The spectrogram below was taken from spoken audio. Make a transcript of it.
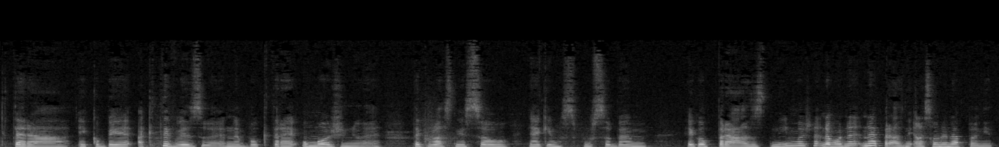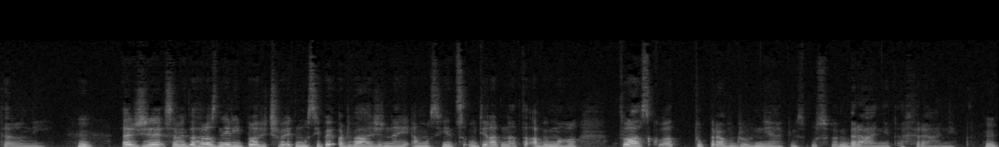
Která jakoby je aktivizuje nebo která je umožňuje, tak vlastně jsou nějakým způsobem jako prázdný možná, nebo ne, ne prázdný, ale jsou nenaplnitelný. Hm. A že se mi to hrozně líbilo, že člověk musí být odvážný a musí něco udělat na to, aby mohl tu lásku a tu pravdu nějakým způsobem bránit a chránit. Hm.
